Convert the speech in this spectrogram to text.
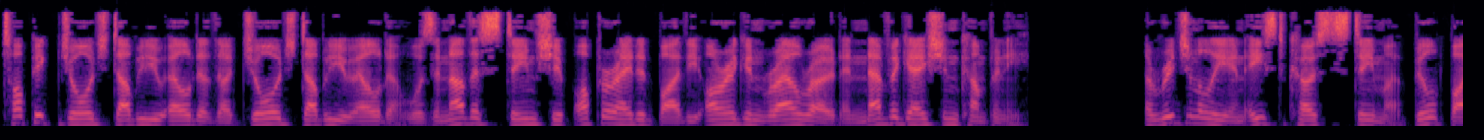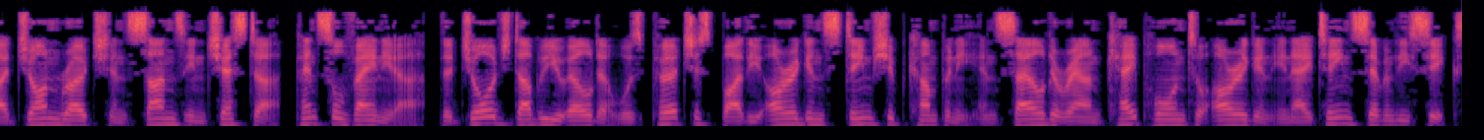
Topic George W. Elder The George W. Elder was another steamship operated by the Oregon Railroad and Navigation Company. Originally an East Coast steamer built by John Roach and Sons in Chester, Pennsylvania, the George W. Elder was purchased by the Oregon Steamship Company and sailed around Cape Horn to Oregon in 1876.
